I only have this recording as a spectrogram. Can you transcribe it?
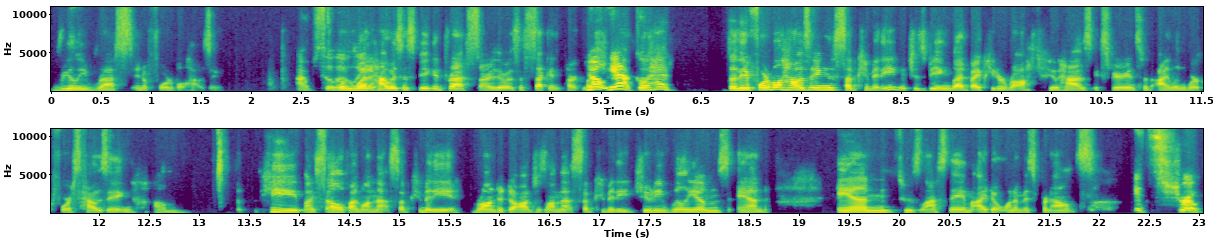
really rests in affordable housing. Absolutely. what? How is this being addressed? Sorry, there was a second part. Question. No, yeah, go ahead. So, the Affordable Housing Subcommittee, which is being led by Peter Roth, who has experience with island workforce housing. Um, he, myself, I'm on that subcommittee. Rhonda Dodge is on that subcommittee. Judy Williams and Anne, whose last name I don't want to mispronounce. It's Schroth.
